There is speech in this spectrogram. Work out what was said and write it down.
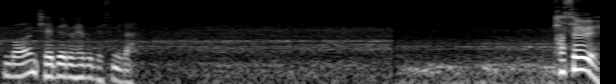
한번 재배를 해 보겠습니다. 밭을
